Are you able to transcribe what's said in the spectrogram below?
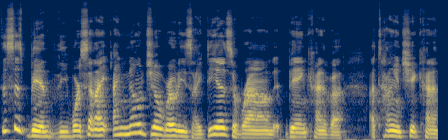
this has been the worst. And I, I know Joe Rohde's ideas around it being kind of a, a tongue in cheek kind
